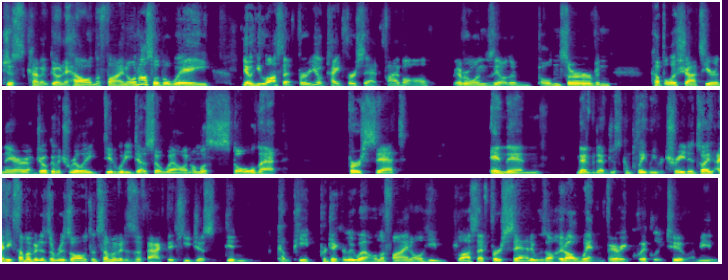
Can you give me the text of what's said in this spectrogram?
just kind of go to hell in the final, and also the way you know he lost that for you know tight first set, five all. Everyone's you know they're holding serve and a couple of shots here and there. Djokovic really did what he does so well and almost stole that first set, and then Medvedev just completely retreated. So I, I, think some of it is a result, and some of it is the fact that he just didn't compete particularly well in the final. He lost that first set. It was all it all went very quickly too. I mean,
